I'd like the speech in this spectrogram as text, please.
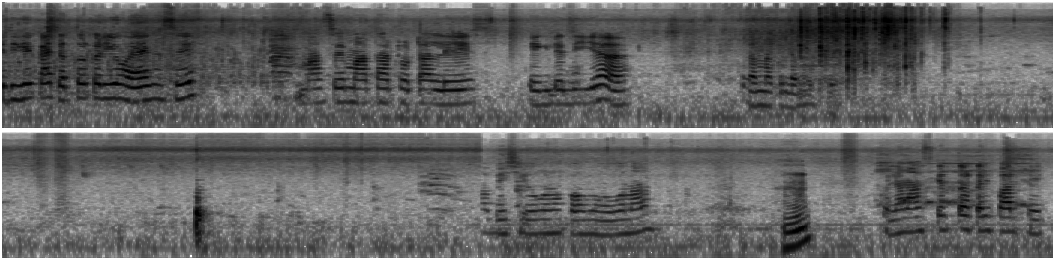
এদিকে কাঁচার তরকারিও হয়ে গেছে মাছের মাথা টোটা লেস এগুলো দিয়া রান্না করলাম হচ্ছে বেশি হব না কম হব না হুম বললাম আজকের তরকারি পারফেক্ট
